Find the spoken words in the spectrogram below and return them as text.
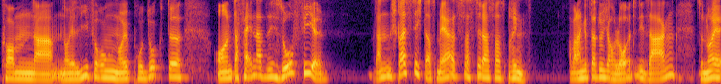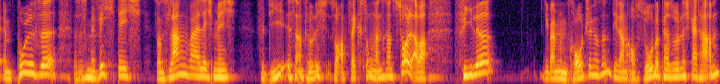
kommen da neue Lieferungen, neue Produkte und da verändert sich so viel, dann stresst dich das mehr, als dass dir das was bringt. Aber dann gibt es natürlich auch Leute, die sagen, so neue Impulse, das ist mir wichtig, sonst langweile ich mich. Für die ist natürlich so Abwechslung ganz, ganz toll. Aber viele, die bei mir im Coaching sind, die dann auch so eine Persönlichkeit haben,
